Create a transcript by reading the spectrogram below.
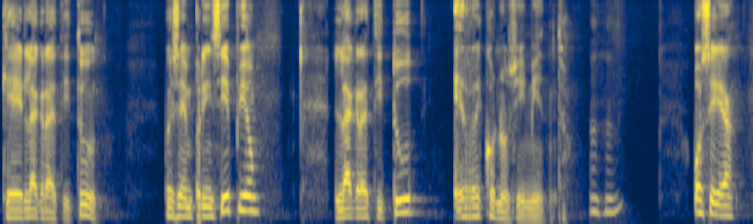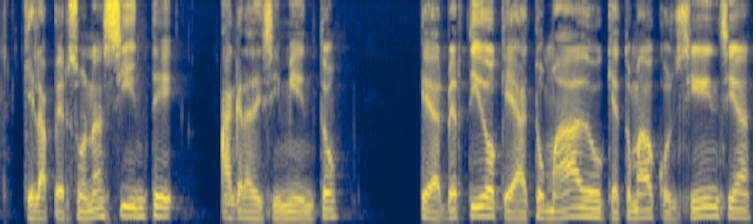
qué es la gratitud. Pues en principio, la gratitud es reconocimiento. O sea, que la persona siente agradecimiento que ha advertido, que ha tomado, que ha tomado conciencia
